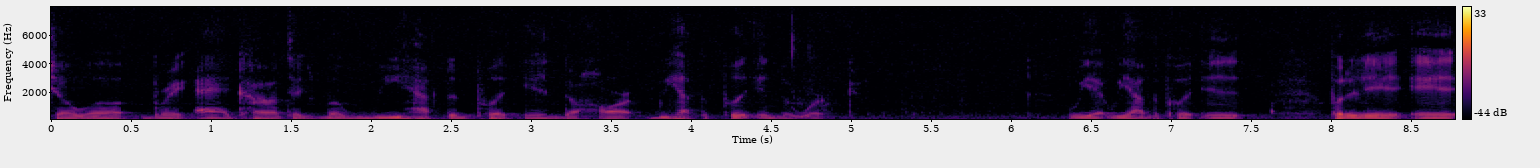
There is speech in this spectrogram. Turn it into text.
show up, bring add context, but we have to put in the heart. We have to put in the work. We ha- we have to put in put it in. And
